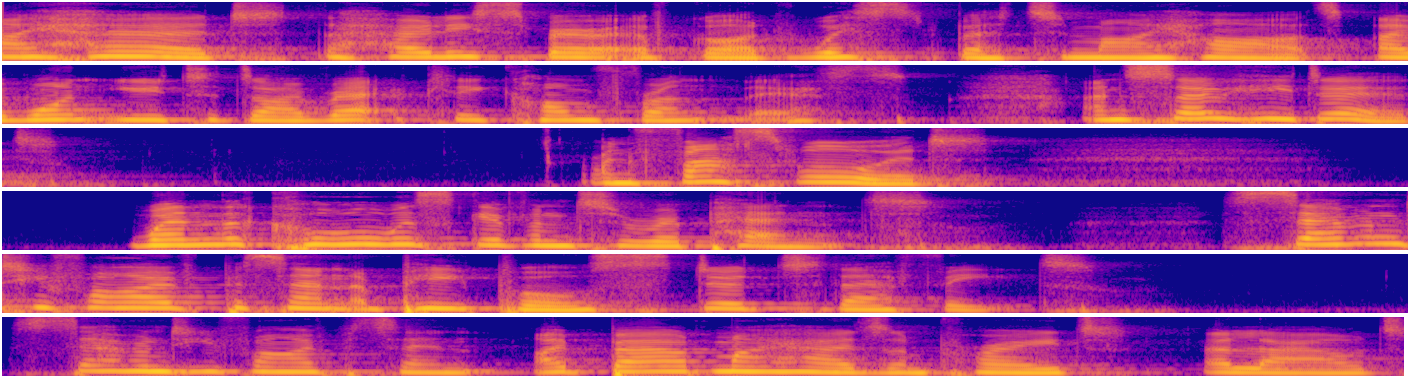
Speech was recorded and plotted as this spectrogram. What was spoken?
I heard the Holy Spirit of God whisper to my heart, I want you to directly confront this. And so he did. And fast forward, when the call was given to repent, 75% of people stood to their feet. 75%. I bowed my head and prayed aloud,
